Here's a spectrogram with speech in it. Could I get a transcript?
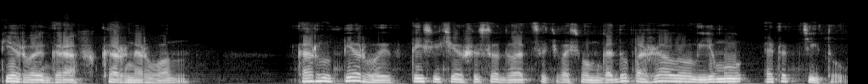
первый граф Карнервон. Карл I в 1628 году пожаловал ему этот титул.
